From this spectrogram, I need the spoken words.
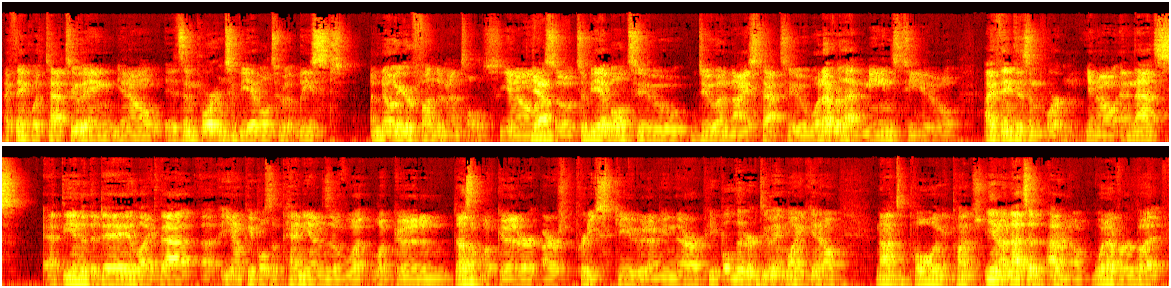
I think with tattooing, you know, it's important to be able to at least know your fundamentals, you know. Yeah. So to be able to do a nice tattoo, whatever that means to you, I think is important, you know, and that's at the end of the day, like that, uh, you know, people's opinions of what look good and doesn't look good are, are pretty skewed. I mean, there are people that are doing like, you know, not to pull any punch, you know, not to, I don't know, whatever, but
